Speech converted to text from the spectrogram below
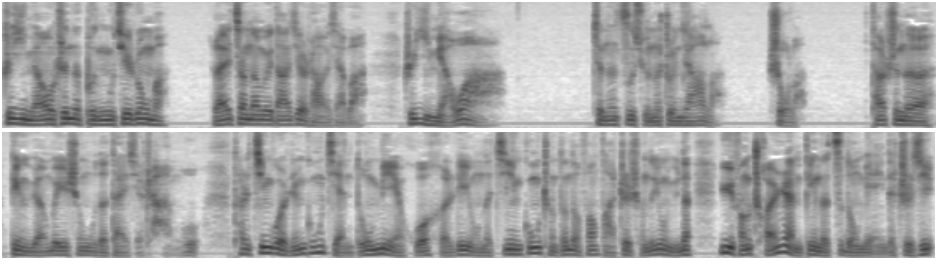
这疫苗真的不能接种吗？来，江南为大家介绍一下吧，这疫苗啊。现在咨询了专家了，说了，它是呢病原微生物的代谢产物，它是经过人工减毒、灭活和利用的基因工程等等方法制成的，用于呢预防传染病的自动免疫的制剂。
